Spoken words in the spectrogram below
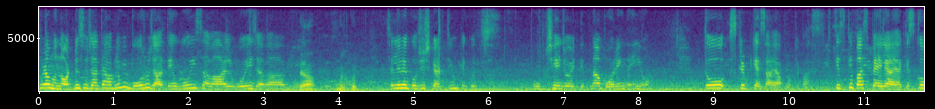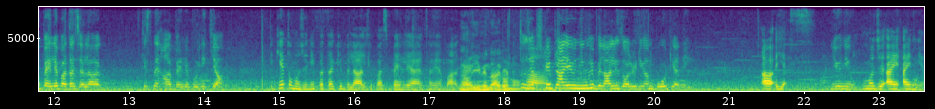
थोड़ा मोनोटनस हो जाता है आप लोग भी बोर हो जाते हैं। वही सवाल वही जवाब वही- या बिल्कुल। चलिए मैं कोशिश करती हूँ कि कुछ पूछें जो इतना बोरिंग नहीं हो। तो स्क्रिप्ट कैसा आया आप लोग के पास? किसके पास पहले आया? किसको पहले पता चला? किसने हाँ पहले बोली क्या? ये तो मुझे नहीं पता कि बिलाल के पास पहले आया था या बाद इवन आई डोंट नो तो जब। स्क्रिप्ट आई यू न्यू है Bilal is already on board या नहीं? यस यू न्यू मुझे आई आई न्यू.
